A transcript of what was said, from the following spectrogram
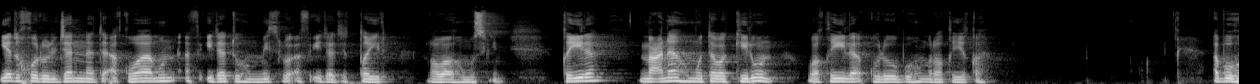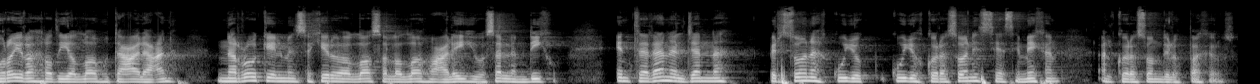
يدخل الجنة أقوام أفئدتهم مثل أفئدة الطير رواه مسلم. قيل: معناه متوكلون وقيل قلوبهم رقيقة Abu Hurairah radiyallahu ta'ala anh narró que el mensajero de Allah sallallahu alayhi wasallam dijo: Entrarán al Jannah personas cuyo, cuyos corazones se asemejan al corazón de los pájaros.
